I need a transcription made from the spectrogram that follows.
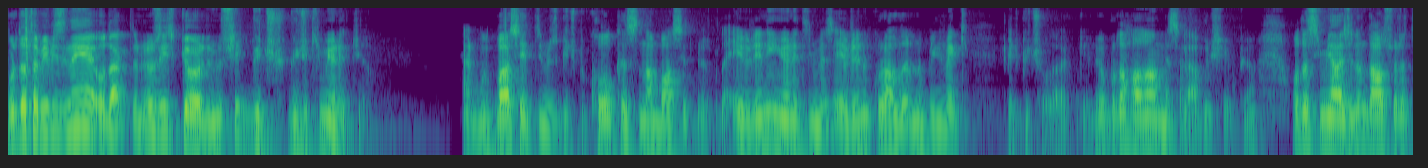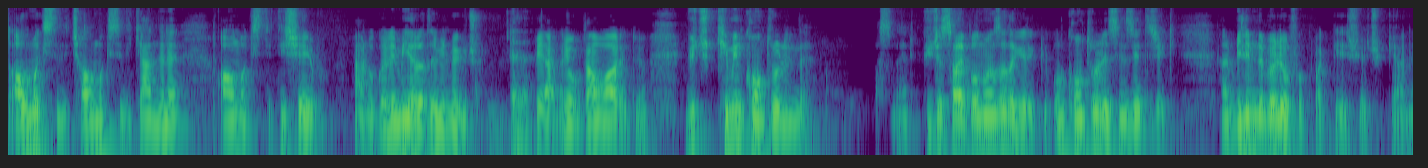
Burada tabii biz neye odaklanıyoruz? Hiç gördüğümüz şey güç. Gücü kim yönetiyor? Yani bu bahsettiğimiz güç bir kol kasından bahsetmiyoruz. Burada evrenin yönetilmesi, evrenin kurallarını bilmek bir güç olarak geliyor. Burada Haham mesela bu işi yapıyor. O da simyacının daha sonra almak istediği, çalmak istediği, kendine almak istediği şey bu. Yani o golemi yaratabilme gücü. Evet. Bir yerden yoktan var ediyor. Güç kimin kontrolünde? Aslında yani güce sahip olmanıza da gerek yok. Onu kontrol etseniz yetecek. Yani bilimde böyle ufak ufak gelişiyor çünkü yani.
